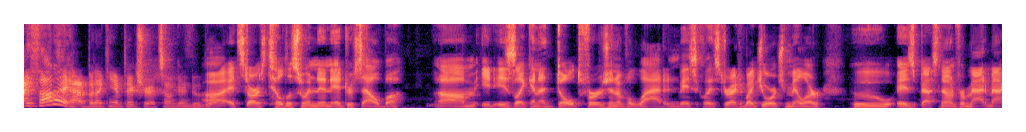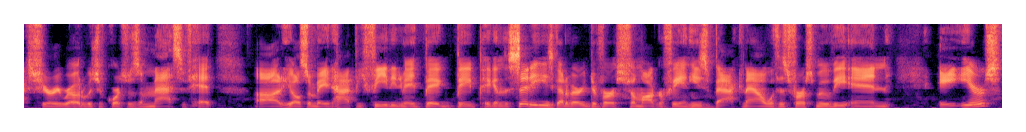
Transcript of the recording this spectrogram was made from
I thought I had, but I can't picture it, so I'm gonna Google Uh, it. it stars Tilda Swinton and Idris Elba. Um, it is like an adult version of Aladdin, basically. It's directed by George Miller, who is best known for Mad Max Fury Road, which of course was a massive hit. Uh, he also made Happy Feet. He made Big Big Pig in the City. He's got a very diverse filmography, and he's back now with his first movie in eight years.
